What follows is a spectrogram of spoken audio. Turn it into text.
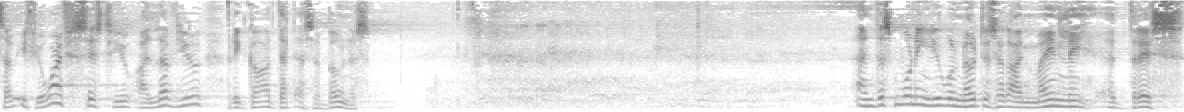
So if your wife says to you, I love you, regard that as a bonus. and this morning you will notice that I mainly address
